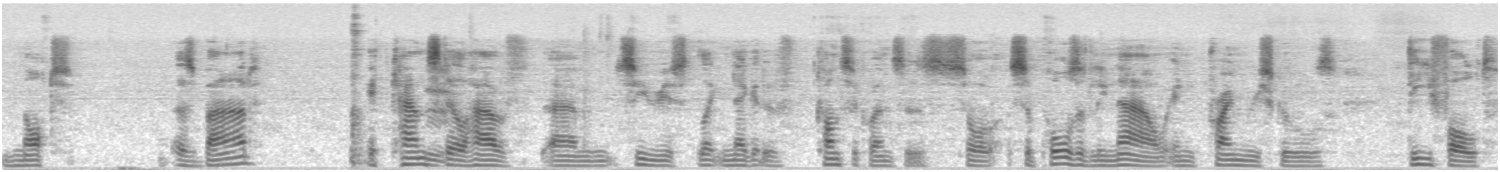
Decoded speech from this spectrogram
not as bad, it can still have um, serious like negative consequences. So supposedly now in primary schools, default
